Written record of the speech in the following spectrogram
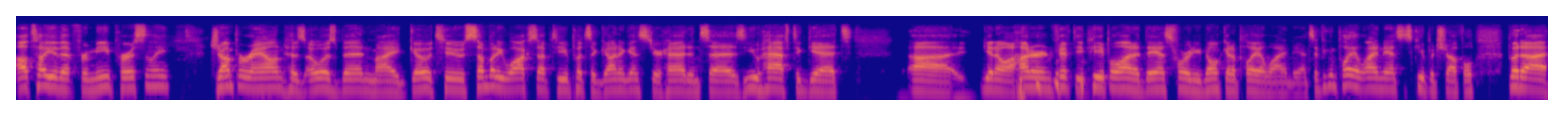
I'll tell you that for me personally, jump around has always been my go-to. Somebody walks up to you, puts a gun against your head, and says, "You have to get." uh you know 150 people on a dance floor and you don't get to play a line dance. If you can play a line dance it's cupid shuffle. But uh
